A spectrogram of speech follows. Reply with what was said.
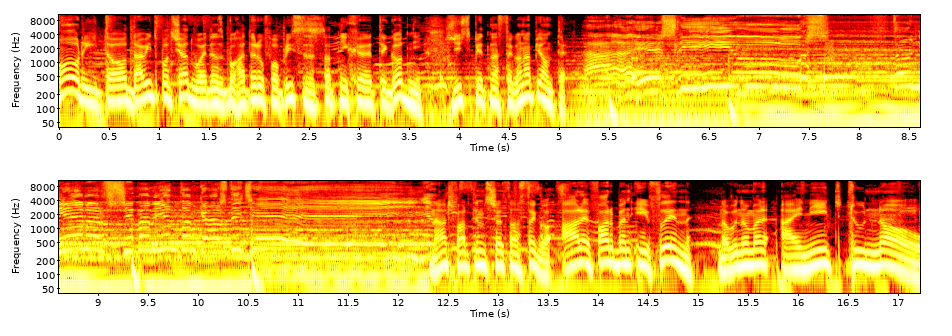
Mori to Dawid Podsiadło, jeden z bohaterów poplisty z ostatnich e, tygodni, dziś z 15 na 5. A jeśli już, to nie martw się, pamiętam każdy dzień. Na czwartym z 16, ale Farben i Flynn, nowy numer I Need to Know.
